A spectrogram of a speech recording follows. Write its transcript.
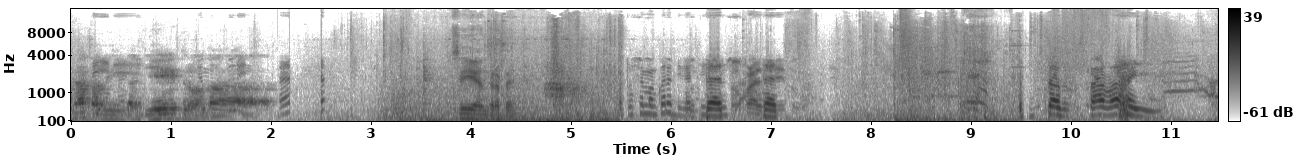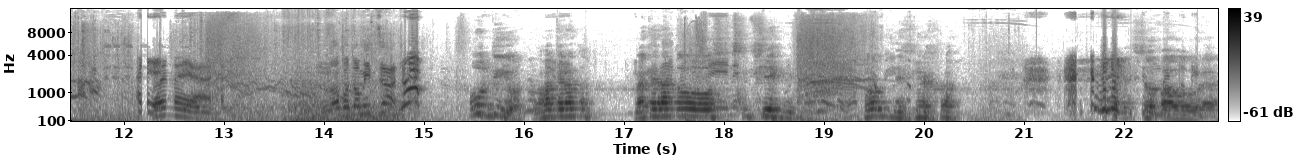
Scappali da dietro, da... Eh? Sì, andrà bene. Ma possiamo ancora divertirci. Buttato, sopra, vai! Lobotomizzato. Oddio, mi ha tirato... Mi ha tirato piedi. Oddio. Mi ha messo paura.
